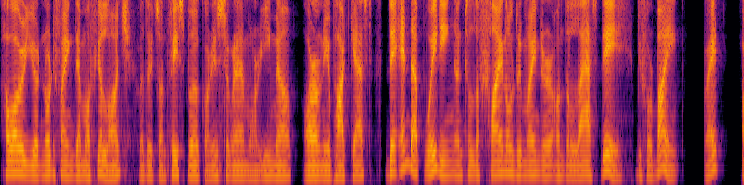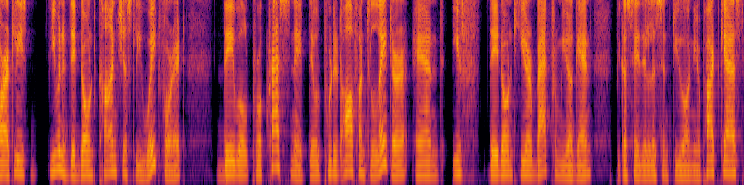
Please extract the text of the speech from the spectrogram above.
however you're notifying them of your launch, whether it's on Facebook or Instagram or email or on your podcast, they end up waiting until the final reminder on the last day before buying, right? Or at least, even if they don't consciously wait for it, they will procrastinate. They will put it off until later. And if they don't hear back from you again, because say they listen to you on your podcast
